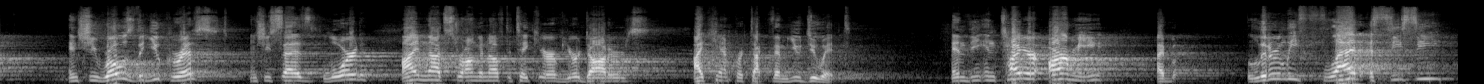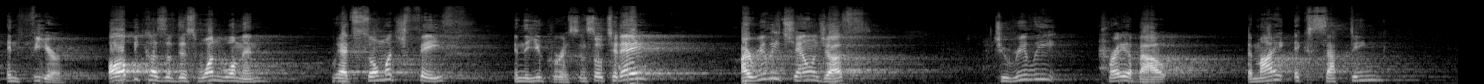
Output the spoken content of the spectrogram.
and she rose the Eucharist and she says, Lord, I'm not strong enough to take care of your daughters. I can't protect them. You do it. And the entire army I literally fled Assisi in fear, all because of this one woman who had so much faith in the Eucharist. And so today, I really challenge us to really pray about am I accepting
